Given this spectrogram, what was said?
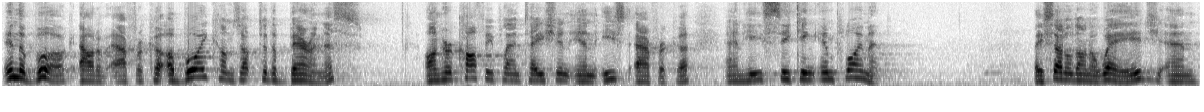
In the book, Out of Africa, a boy comes up to the Baroness on her coffee plantation in East Africa, and he's seeking employment. They settled on a wage, and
